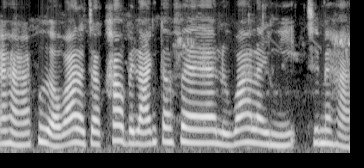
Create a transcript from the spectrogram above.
นะคะเผื่อว่าเราจะเข้าไปร้านกาแฟหรือว่าอะไรนี้ใช่ไหมคะ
